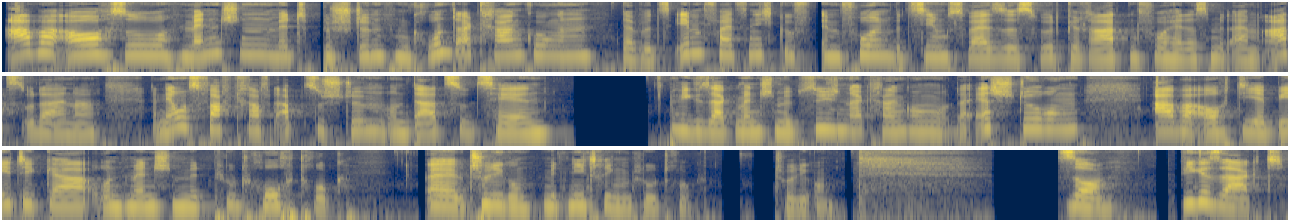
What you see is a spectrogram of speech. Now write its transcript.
Aber auch so Menschen mit bestimmten Grunderkrankungen, da wird es ebenfalls nicht empfohlen, beziehungsweise es wird geraten, vorher das mit einem Arzt oder einer Ernährungsfachkraft abzustimmen und dazu zählen wie gesagt, Menschen mit psychischen Erkrankungen oder Essstörungen, aber auch Diabetiker und Menschen mit Bluthochdruck. Äh, Entschuldigung, mit niedrigem Blutdruck. Entschuldigung. So, wie gesagt,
